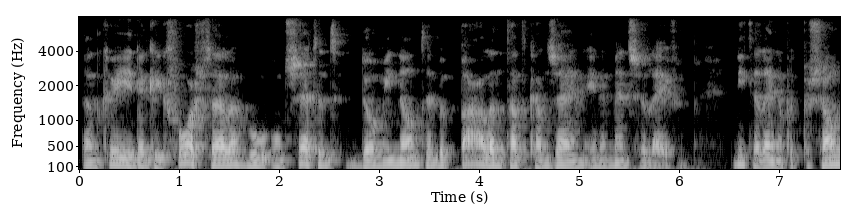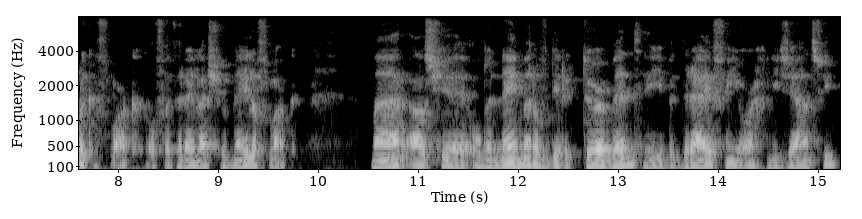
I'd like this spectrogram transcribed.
dan kun je je denk ik voorstellen hoe ontzettend dominant en bepalend dat kan zijn in een mensenleven. Niet alleen op het persoonlijke vlak of het relationele vlak, maar als je ondernemer of directeur bent in je bedrijf, in je organisatie,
